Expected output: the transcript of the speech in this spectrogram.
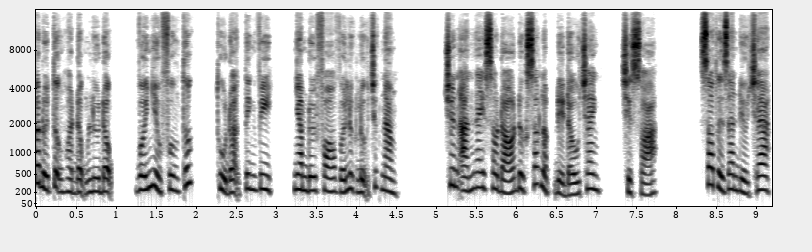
Các đối tượng hoạt động lưu động với nhiều phương thức, thủ đoạn tinh vi nhằm đối phó với lực lượng chức năng. Chuyên án ngay sau đó được xác lập để đấu tranh, triệt xóa. Sau thời gian điều tra,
